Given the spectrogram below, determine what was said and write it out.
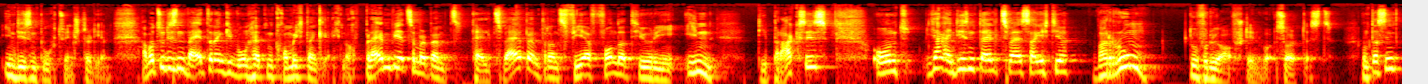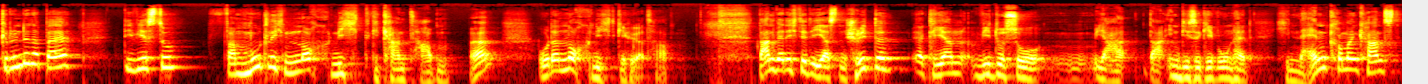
in diesem Buch zu installieren. Aber zu diesen weiteren Gewohnheiten komme ich dann gleich noch. Bleiben wir jetzt einmal beim Teil 2, beim Transfer von der Theorie in die Praxis. Und ja, in diesem Teil 2 sage ich dir, warum du früh aufstehen solltest. Und da sind Gründe dabei, die wirst du vermutlich noch nicht gekannt haben ja? oder noch nicht gehört haben. Dann werde ich dir die ersten Schritte erklären, wie du so ja da in diese Gewohnheit hineinkommen kannst.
